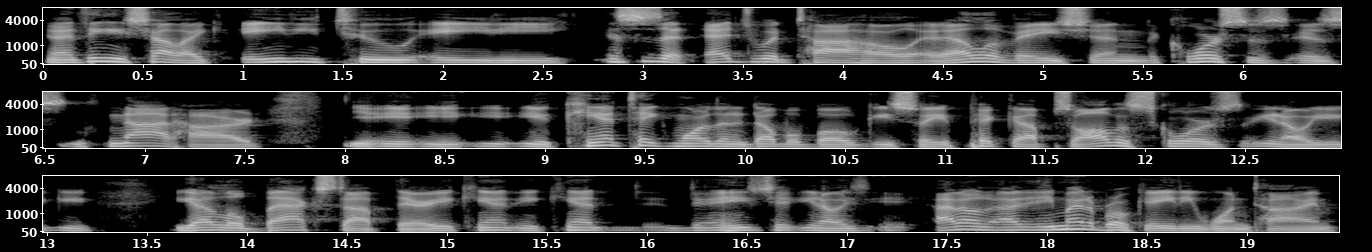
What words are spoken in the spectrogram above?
and I think he shot like 82 80 this is at Edgewood Tahoe at elevation. The course is is not hard. You, you you can't take more than a double bogey, so you pick up. So all the scores, you know, you you, you got a little backstop there. You can't you can't. He's you know he's, I don't. I, he might have broke eighty one time,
